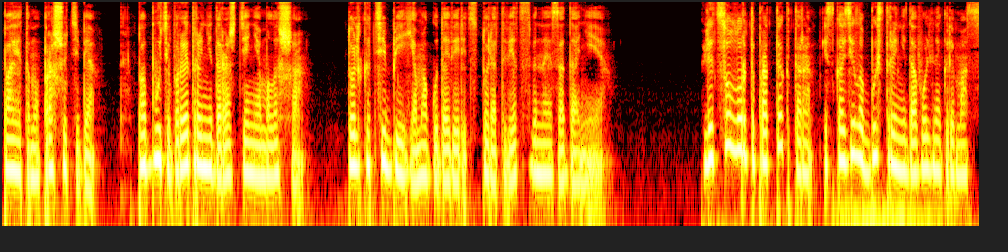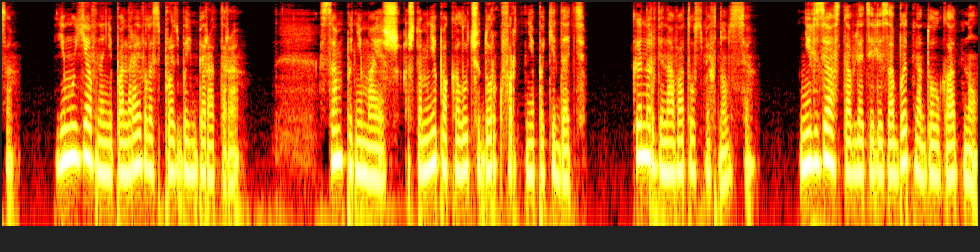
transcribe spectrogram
Поэтому прошу тебя, побудь в ретро до рождения малыша. Только тебе я могу доверить столь ответственное задание». Лицо лорда-протектора исказило быстрая недовольная гримаса. Ему явно не понравилась просьба императора. «Сам понимаешь, что мне пока лучше Доркфорд не покидать». Кеннер виновато усмехнулся. «Нельзя оставлять Элизабет надолго одну.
